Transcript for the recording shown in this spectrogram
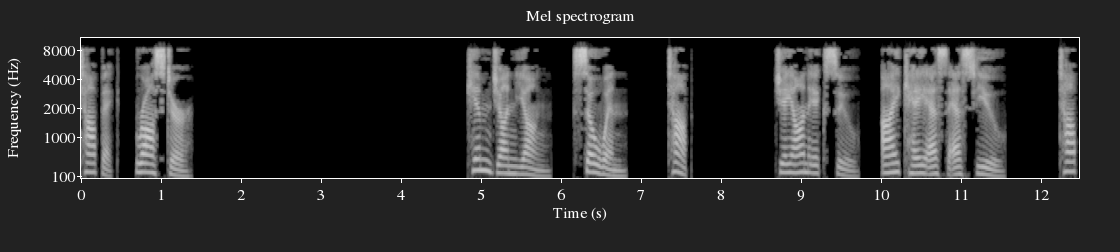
Topic: Roster. Kim Jun Young, Sowon, top. Jaeon Iksu, IKSSU, top.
